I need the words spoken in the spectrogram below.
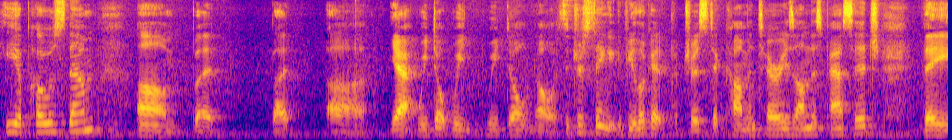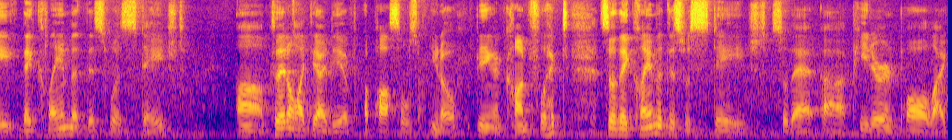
he opposed them, um, but but uh, yeah, we don't we we don't know. It's interesting if you look at patristic commentaries on this passage, they they claim that this was staged because they don't like the idea of apostles, you know, being in conflict. So they claim that this was staged so that uh, Peter and Paul like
